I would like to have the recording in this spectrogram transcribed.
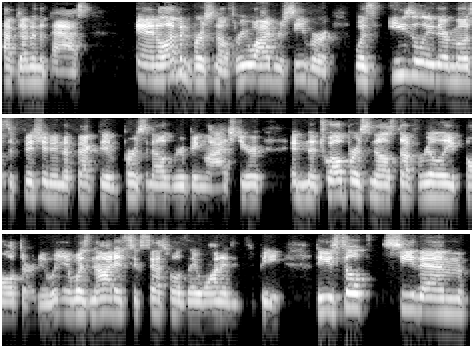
have done in the past. And 11 personnel, three wide receiver, was easily their most efficient and effective personnel grouping last year. And the 12 personnel stuff really faltered. It, it was not as successful as they wanted it to be. Do you still see them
